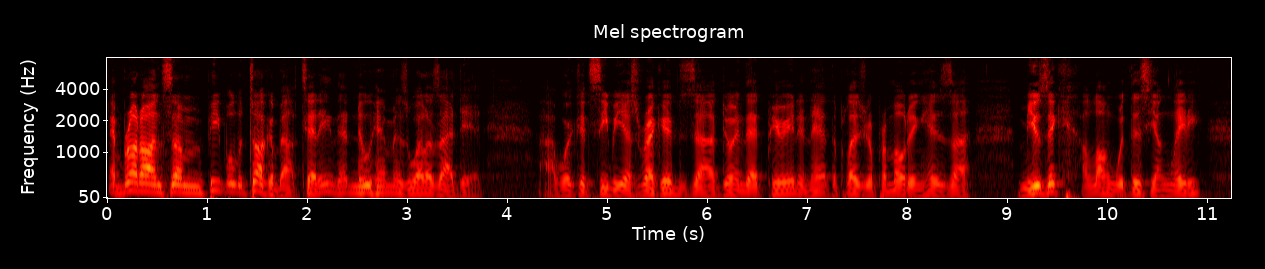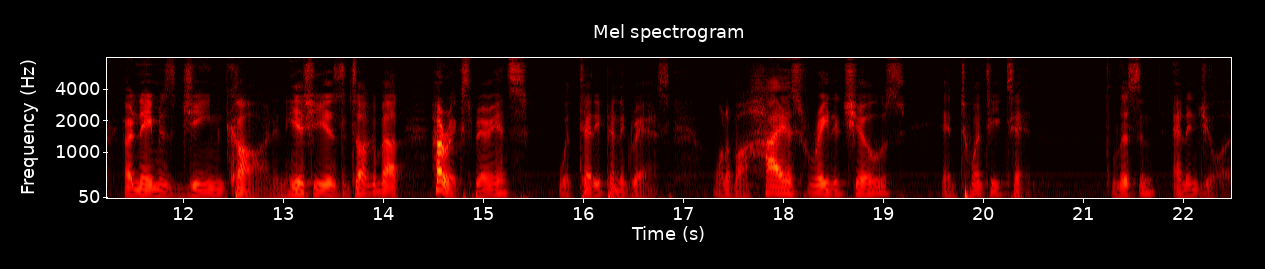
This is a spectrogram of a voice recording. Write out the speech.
and brought on some people to talk about Teddy that knew him as well as I did. I worked at CBS Records uh, during that period and had the pleasure of promoting his uh, music along with this young lady. Her name is Jean Carn, and here she is to talk about her experience with Teddy Pendergrass, one of our highest rated shows in 2010. Listen and enjoy.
